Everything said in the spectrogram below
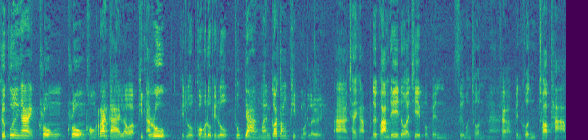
คือพูดง่ายๆโครงโครงของร่างกายเราอะผิดครับ รูปผิดรูปโครงกระดูกผิดรูป ทุกอย่างมันก็ต้องผิดหมดเลย อ่าใช่ครับ ด้วยความที่โดยอาชีพผมเป็นสื่อมวลชนใช่ไหมฮะครับเป็นคนชอบถาม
